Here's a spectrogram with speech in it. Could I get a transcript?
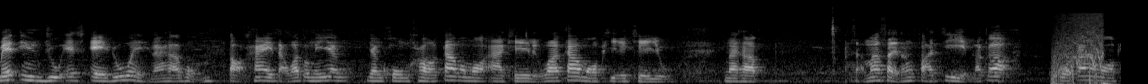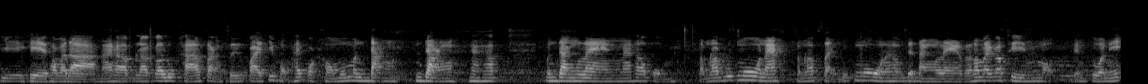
made in USA ด้วยนะครับผมตอกให้แต่ว่าตรงนี้ยังยังคงครอ9มม RK หรือว่า 9 ม PAK อยู่นะครับ สามารถใส่ทั้งฝาจีบ แล้วก็ตัว9มม PAK ธรรมดานะครับ แล้วก็ลูกค้าสั่งซื้อไปที่ผมให้ปลอกทองว่ามันดังดังนะครับ มันดังแรงนะครับผมสำหรับลูกโม่นะสำหรับใส่ลูกโม่นะครับจะดังแรง แต่ถ้าไมก็ซีนเหมาะเป็นตัวนี้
